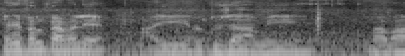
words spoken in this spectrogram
सगळी फुल फॅमिली आहे. आई ऋतुजा मी बाबा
